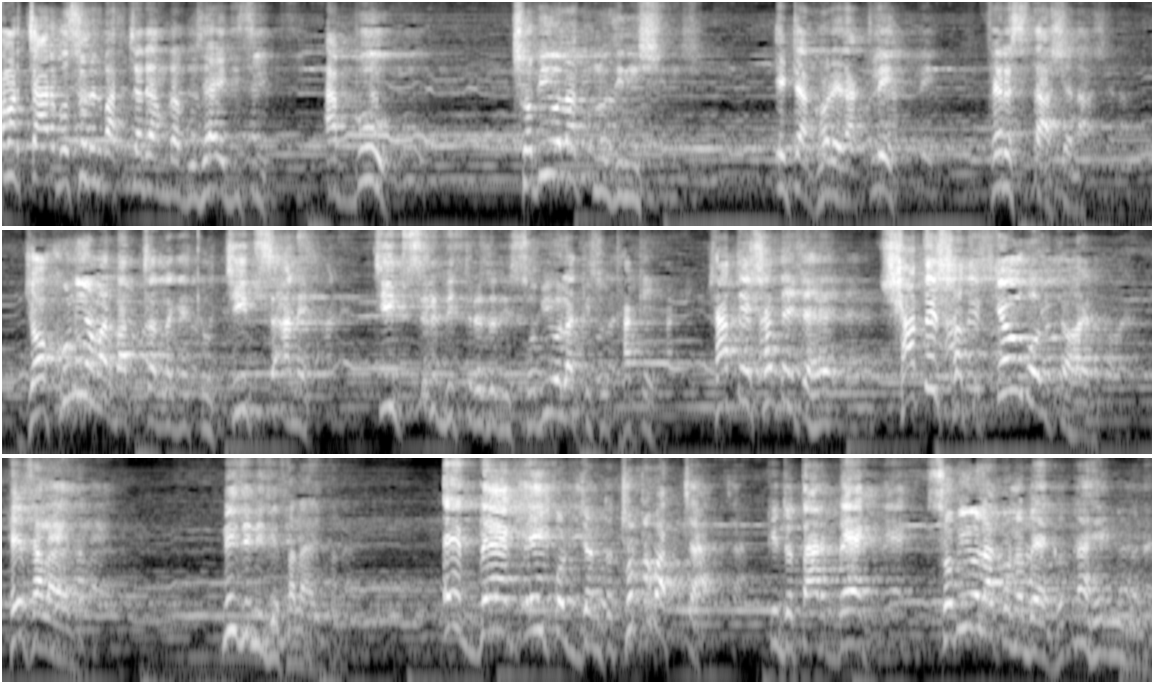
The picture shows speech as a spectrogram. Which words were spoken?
আমার চার বছরের বাচ্চারে আমরা বুঝাই দিছি, আব্বু, ছবিওয়ালা কোনো জিনিস এটা ঘরে রাখলে ফেরেস্তা আসে না যখনই আমার বাচ্চার লাগে কেউ চিপস আনে, চিপসের ভিতরে যদি ছবিওয়ালা কিছু থাকে, সাথে সাথে এটা সাথে সাথে কেউ বলতে হয় না, হে ফেলায়। নিজে নিজে ফেলায়। এই ব্যাগ এই পর্যন্ত, ছোট বাচ্চা, কিন্তু তার ব্যাগ, ছবিওয়ালা কোনো ব্যাগ না, হে নিবে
